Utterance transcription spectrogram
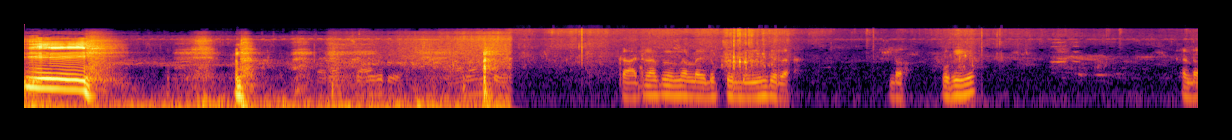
ഏയ് കാട്ടിനകത്ത് നിന്നുള്ള എടുപ്പ് ഡേഞ്ചറാ കണ്ടോ? നോക്കിക്കേ കണ്ടോ?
